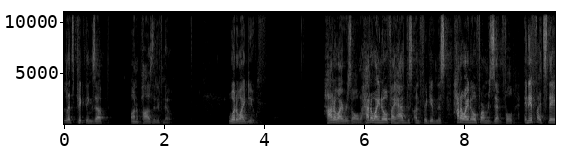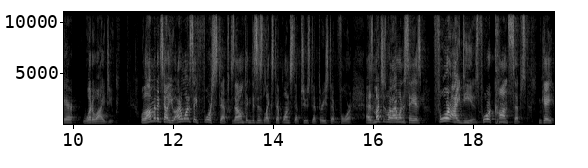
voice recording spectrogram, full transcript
let's pick things up on a positive note. What do I do? How do I resolve it? How do I know if I have this unforgiveness? How do I know if I'm resentful? And if it's there, what do I do? Well, I'm going to tell you, I don't want to say four steps because I don't think this is like step one, step two, step three, step four. As much as what I want to say is four ideas, four concepts, okay,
